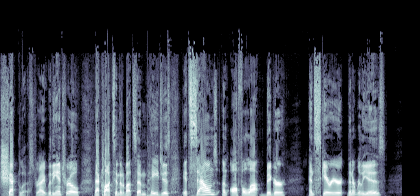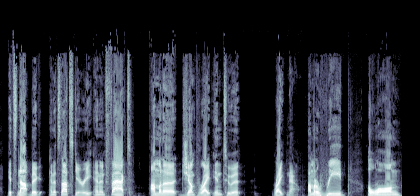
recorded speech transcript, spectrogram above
checklist, right? With the intro, that clocks in at about seven pages. It sounds an awful lot bigger and scarier than it really is. It's not big and it's not scary. And in fact, I'm going to jump right into it right now. I'm going to read along,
